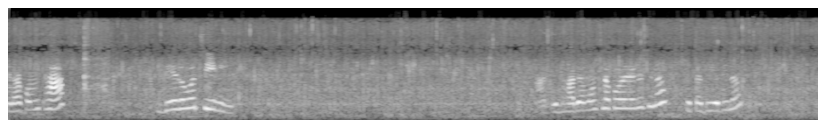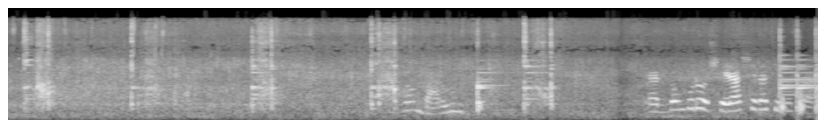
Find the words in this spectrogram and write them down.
এরকম থাক, দিয়ে দেবো চিনি। আর যে ভাজা মশলা করে রেখেছিলাম, সেটা দিয়ে দিলাম। দারুণ। একদম পুরো সেরা সেরা চিনি ফ্রাই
